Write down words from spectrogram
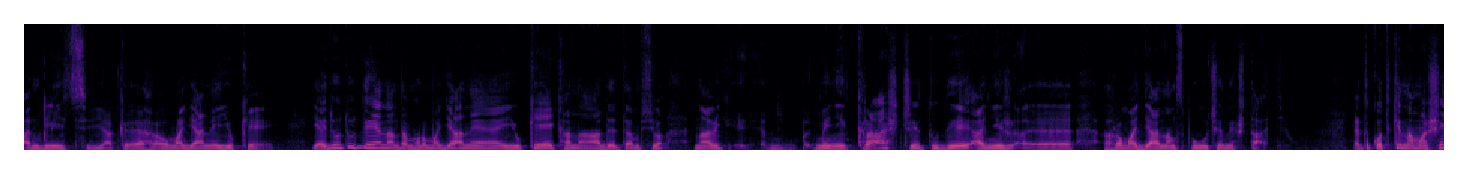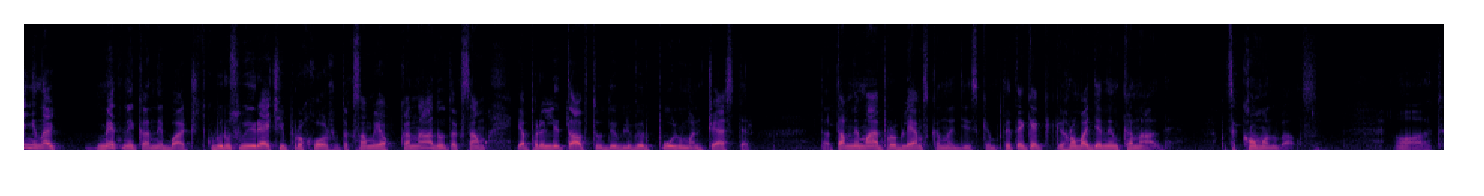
англійці, як е, громадяни UK. Я йду туди, на там громадяни UK, Канади, там все. Навіть е, мені краще туди, аніж е, громадянам Сполучених Штатів. Я тако таки на машині навіть митника не бачу, беру свої речі і проходжу. Так само я в Канаду, так само я прилітав туди, в Ліверпуль, в Манчестер. Та, там немає проблем з канадським. Ти так як громадянин Канади. Бо це Commonwealth. От.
